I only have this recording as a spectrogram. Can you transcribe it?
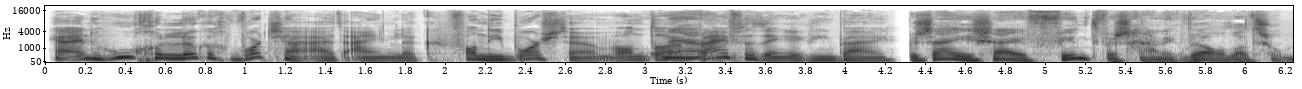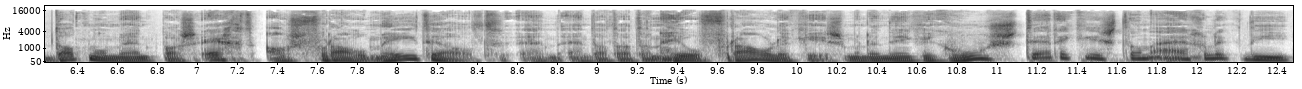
Ja, en hoe gelukkig wordt zij uiteindelijk van die borsten? Want daar Nou ja, blijft het denk ik niet bij. Zij, zij vindt waarschijnlijk wel dat ze op dat moment pas echt als vrouw meetelt. En, en dat dat dan heel vrouwelijk is. Maar dan denk ik, hoe sterk is dan eigenlijk die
